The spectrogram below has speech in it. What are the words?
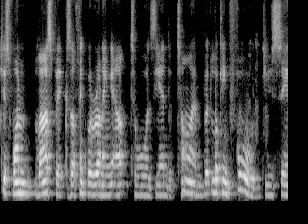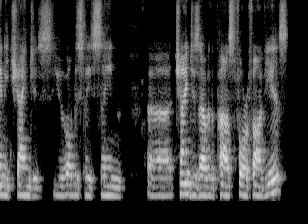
just one last bit, because I think we're running out towards the end of time, but looking forward, do you see any changes? You've obviously seen uh, changes over the past four or five years.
